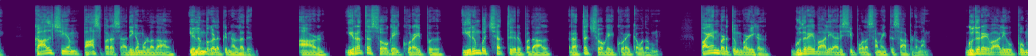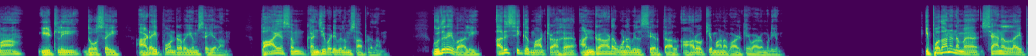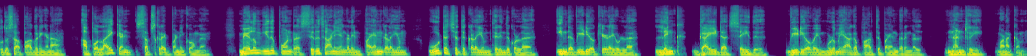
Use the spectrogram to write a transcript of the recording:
கால்சியம் பாஸ்பரஸ் அதிகம் உள்ளதால் எலும்புகளுக்கு நல்லது. ஆறு இரத்த சோகை குறைப்பு இரும்பு சத்து இருப்பதால் இரத்தச்சோகை குறைக்க உதவும். பயன்படுத்தும் வழிகள் குதிரைவாலி அரிசி போல சமைத்து சாப்பிடலாம். குதிரைவாலி உப்புமா இட்லி தோசை அடை போன்றவையும் செய்யலாம். பாயசம் கஞ்சி வடிவிலும் சாப்பிடலாம். குதிரைவாலி அரிசிக்கு மாற்றாக அன்றாட உணவில் சேர்த்தால் ஆரோக்கியமான வாழ்க்கை வாழ முடியும். இப்போதானே நம்ம சேனல்ல புதுசா பாக்குறீங்கன்னா அப்போ லைக் அண்ட் சப்ஸ்கிரைப் பண்ணிக்கோங்க. மேலும் இது போன்ற சிறுதானியங்களின் பயன்களையும் ஊட்டச்சத்துக்களையும் தெரிந்து கொள்ள இந்த வீடியோ கீழே உள்ள லிங்க் கைட் செய்து வீடியோவை முழுமையாக பார்த்து பயன்பெறுங்கள். நன்றி வணக்கம்.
